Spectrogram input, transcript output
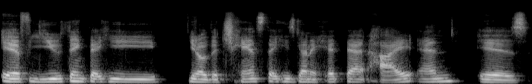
If you think that he, you know, the chance that he's going to hit that high end is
